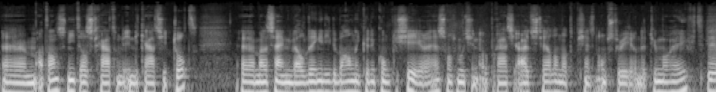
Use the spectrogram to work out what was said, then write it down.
Ehm, althans, niet als het gaat om de indicatie tot. Eh, maar dat zijn wel dingen die de behandeling kunnen compliceren. Hè. Soms moet je een operatie uitstellen omdat de patiënt een obstruerende tumor heeft. Ja.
